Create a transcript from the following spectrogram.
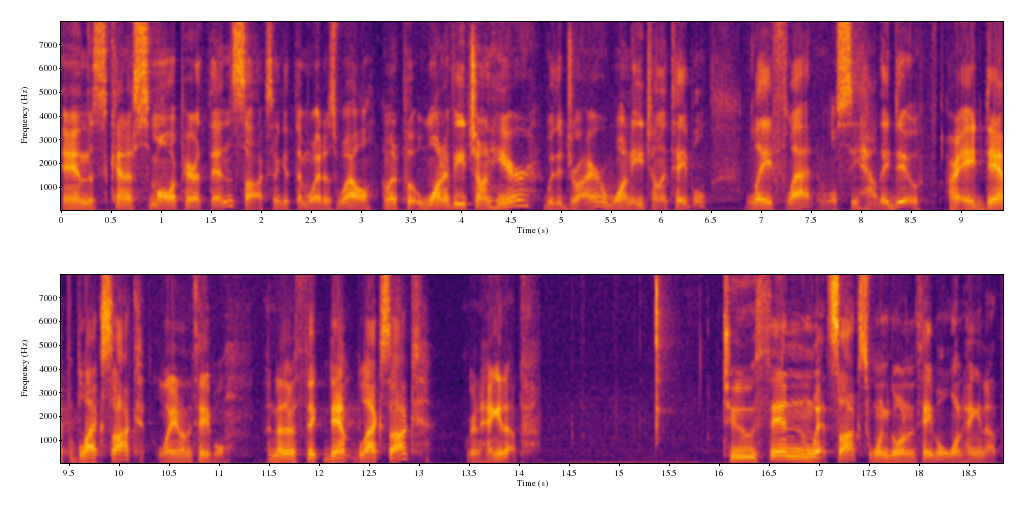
and this kind of smaller pair of thin socks, I'm gonna get them wet as well. I'm gonna put one of each on here with a dryer, one each on the table, lay flat, and we'll see how they do. All right, a damp black sock laying on the table. Another thick, damp black sock, we're gonna hang it up. Two thin wet socks, one going on the table, one hanging up.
